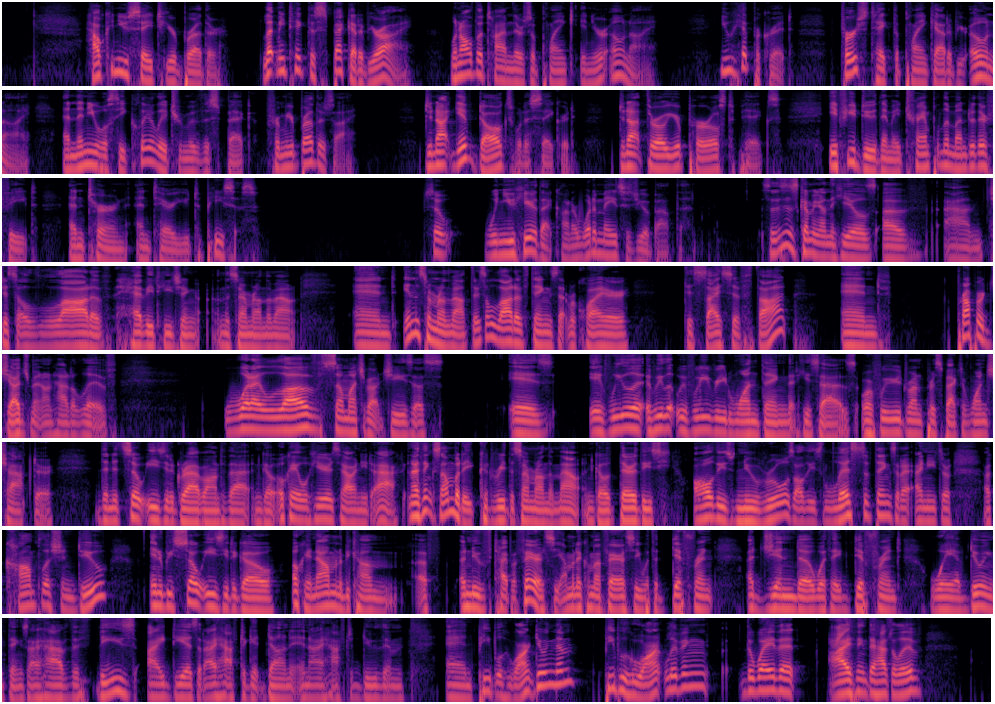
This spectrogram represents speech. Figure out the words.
How can you say to your brother, Let me take the speck out of your eye, when all the time there's a plank in your own eye? You hypocrite! First take the plank out of your own eye, and then you will see clearly to remove the speck from your brother's eye. Do not give dogs what is sacred. Do not throw your pearls to pigs. If you do, they may trample them under their feet and turn and tear you to pieces. So, when you hear that, Connor, what amazes you about that? So this is coming on the heels of um, just a lot of heavy teaching on the Sermon on the Mount, and in the Sermon on the Mount, there's a lot of things that require decisive thought and proper judgment on how to live. What I love so much about Jesus is if we li- if we li- if we read one thing that he says, or if we read one perspective, one chapter, then it's so easy to grab onto that and go, okay, well, here's how I need to act. And I think somebody could read the Sermon on the Mount and go, there are these all these new rules, all these lists of things that I, I need to accomplish and do. And it'd be so easy to go, okay, now I'm going to become a, a new type of Pharisee. I'm going to become a Pharisee with a different agenda, with a different way of doing things. I have the, these ideas that I have to get done, and I have to do them. And people who aren't doing them, people who aren't living the way that I think they have to live,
